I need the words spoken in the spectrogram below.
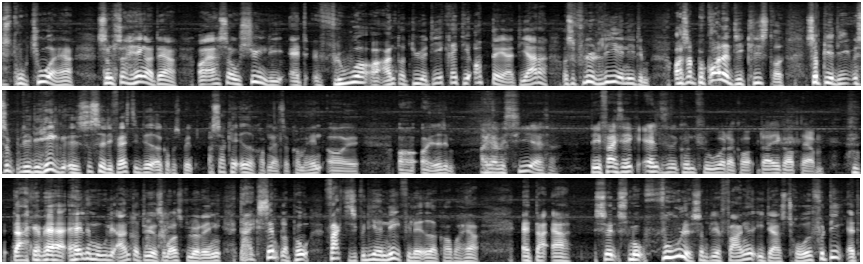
strukturer her, som så hænger der og er så usynlige, at fluer og andre dyr, de ikke rigtig opdager, at de er der, og så flytter de lige ind i dem. Og så på grund af, at de er klistret, så bliver de, så bliver de helt, øh, så sidder de fast i det æderkoppespind, og så kan æderkoppen altså komme hen og, øh, og, og æde dem. Og jeg vil sige, altså, det er faktisk ikke altid kun fluer, der, går, der ikke opdager dem. Der kan være alle mulige andre dyr, som også flytter ind i. Der er eksempler på, faktisk på de her nefilaæderkopper her, at der er selv små fugle, som bliver fanget i deres tråde, fordi at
